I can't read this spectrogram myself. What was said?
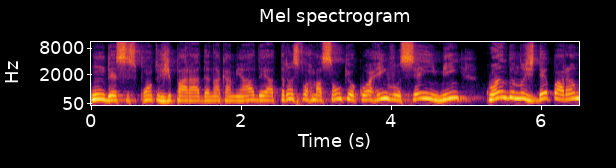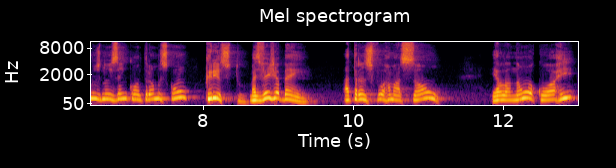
Um desses pontos de parada na caminhada é a transformação que ocorre em você e em mim quando nos deparamos, nos encontramos com Cristo. Mas veja bem, a transformação ela não ocorre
